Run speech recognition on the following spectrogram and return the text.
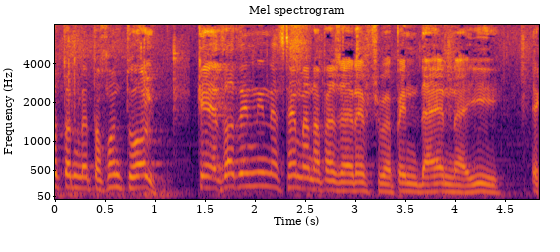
67% των μετοχών του όλου. Και εδώ δεν είναι θέμα να παζαρεύσουμε 51 ή 67.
